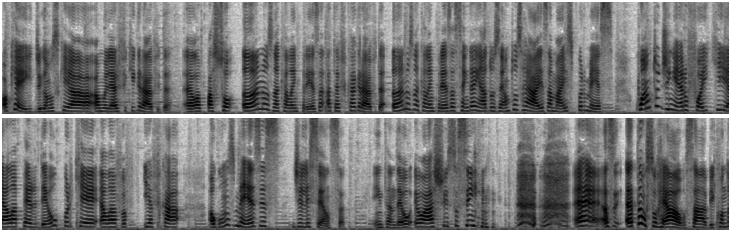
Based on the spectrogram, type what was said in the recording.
ok, digamos que a, a mulher fique grávida. Ela passou anos naquela empresa até ficar grávida. Anos naquela empresa sem ganhar 200 reais a mais por mês. Quanto dinheiro foi que ela perdeu porque ela ia ficar alguns meses de licença? Entendeu? Eu acho isso sim. É, assim, é tão surreal, sabe? Quando,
